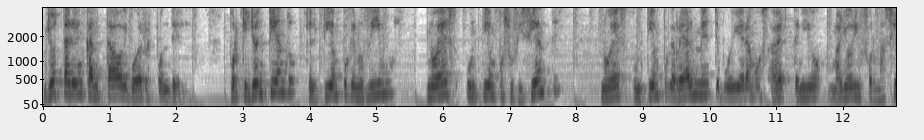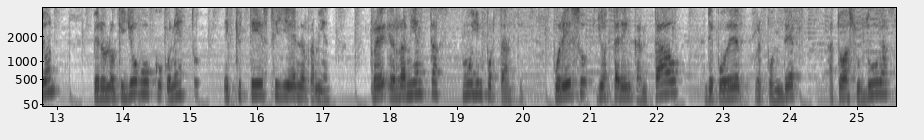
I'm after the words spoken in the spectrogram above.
Yo estaré encantado de poder responderle, porque yo entiendo que el tiempo que nos dimos no es un tiempo suficiente, no es un tiempo que realmente pudiéramos haber tenido mayor información, pero lo que yo busco con esto es que ustedes se lleven herramientas, herramientas muy importantes. Por eso yo estaré encantado de poder responder a todas sus dudas,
